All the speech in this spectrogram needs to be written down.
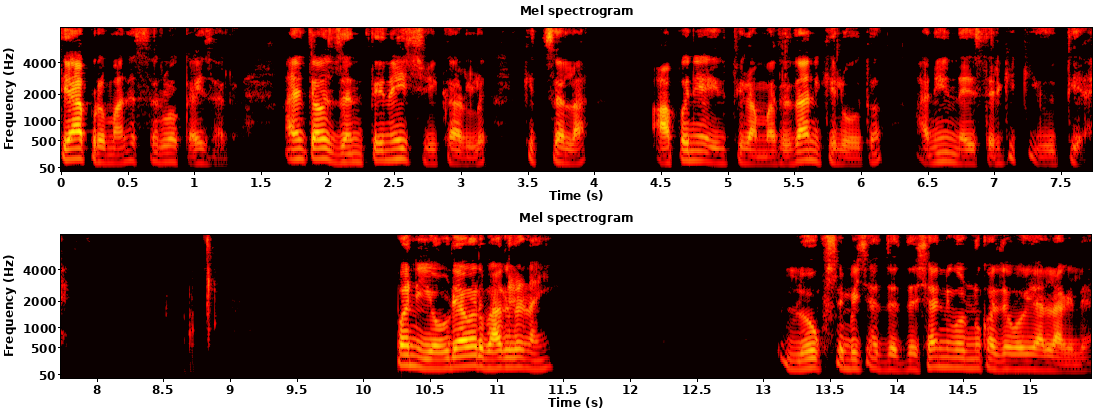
त्याप्रमाणे सर्व काही झालं. आणि तेव्हा जनतेनेही स्वीकारलं की चला आपण या युतीला मतदान केलं होतं आणि ही नैसर्गिक युती आहे. पण एवढ्यावर भागलं नाही. लोकसभेच्या जशा निवडणुका जवळ यायला लागल्या.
